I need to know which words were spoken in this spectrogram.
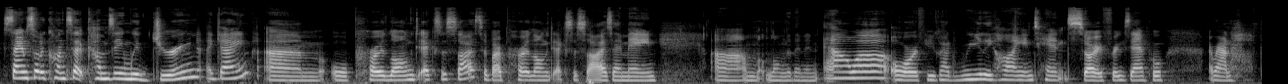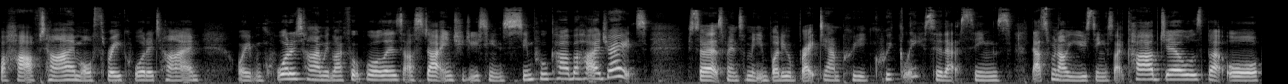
Same sort of concept comes in with during a game um, or prolonged exercise. So by prolonged exercise, I mean um, longer than an hour, or if you've had really high intense. So, for example, around for half time or three quarter time or even quarter time with my footballers, I'll start introducing simple carbohydrates. So that's when something your body will break down pretty quickly. So that's things that's when I'll use things like carb gels, but or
